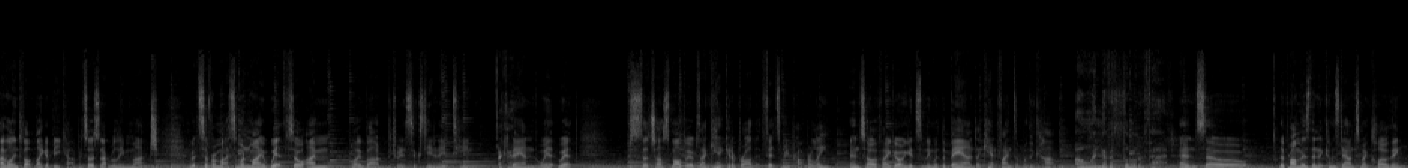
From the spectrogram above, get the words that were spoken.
I've only developed like a B cup, and so it's not really much. But so for my, someone my width, so I'm probably about between a 16 and 18 Okay. band width. width. Such a small boobs, I can't get a bra that fits me properly, and so if I go and get something with the band, I can't find something with a cup. Oh, I never thought of that. And so the problem is then it comes down to my clothing.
